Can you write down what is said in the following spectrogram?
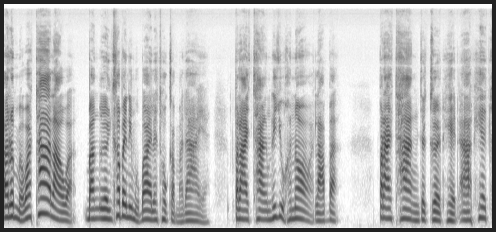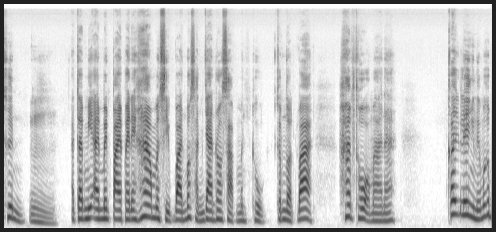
อารมณ์แบบว่าถ้าเราอะบังเอิญเข้าไปในหมู่บ้านแล้วโทรกลับมาได้อะ ปลายทางที่อยู่ข้างนอกรับอะ ปลายทางจะเกิดเหตุอาเพศขึ้น อืม อาจจะมีอันเป็นไปภายในห้ามันสิบวันเพราะสัญญาณโทรศัพท์มันถูกกำหนดว่าห้ามโทรออกมานะ ก็เรื่องหนึ่งมันก็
